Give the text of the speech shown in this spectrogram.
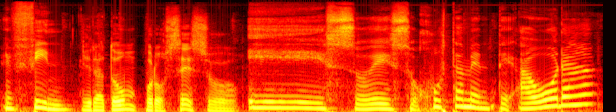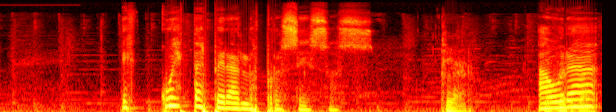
en fin. Era todo un proceso. Eso, eso, justamente, ahora es- cuesta esperar los procesos. Claro. Ahora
